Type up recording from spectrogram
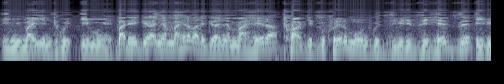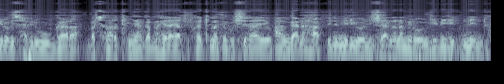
inyuma y'indwi imwe baregeranya amahera baregeranya amahera twagize uko mu ndwi zibiri zihe biheze ibiro bisha birugara baca baratunyaga amahera yacu twari tumaze gushirayo angana hafi ni miliyoni ijana na mirongo ibiri n'indwi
